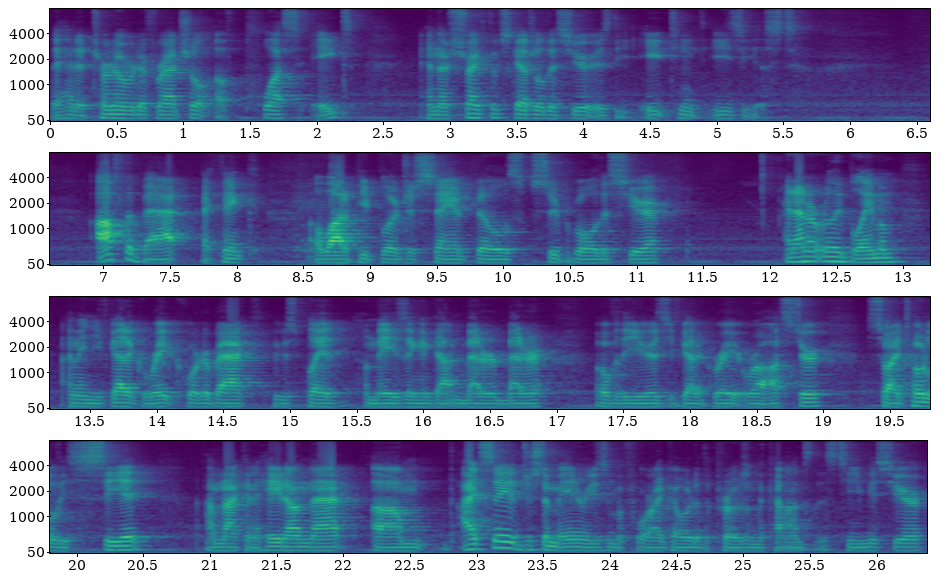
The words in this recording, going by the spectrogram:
They had a turnover differential of plus 8, and their strength of schedule this year is the 18th easiest. Off the bat, I think a lot of people are just saying Bills Super Bowl this year, and I don't really blame them. I mean, you've got a great quarterback who's played amazing and gotten better and better over the years. You've got a great roster, so I totally see it. I'm not going to hate on that. Um, I'd say just a main reason before I go into the pros and the cons of this team this year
